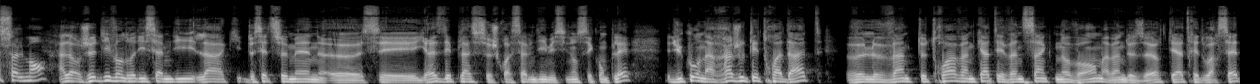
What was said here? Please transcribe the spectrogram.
seulement. Alors jeudi, vendredi, samedi, là de cette semaine, euh, c'est il reste des places, je crois samedi, mais sinon c'est complet. Et du coup, on a rajouté trois dates le 23, 24 et 25 novembre à 22 h Théâtre Édouard VII.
